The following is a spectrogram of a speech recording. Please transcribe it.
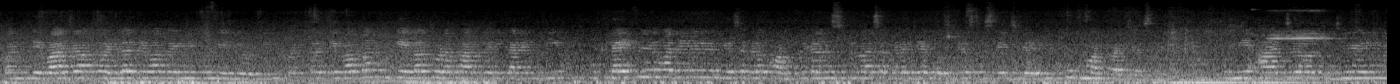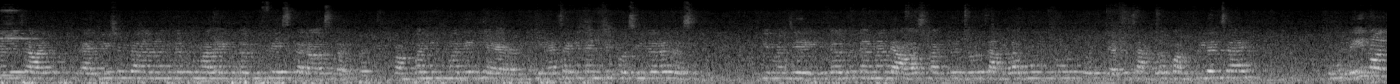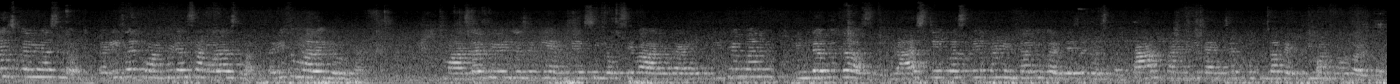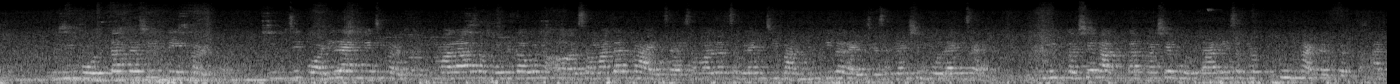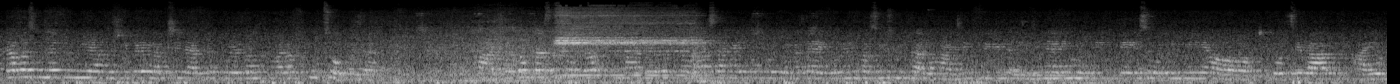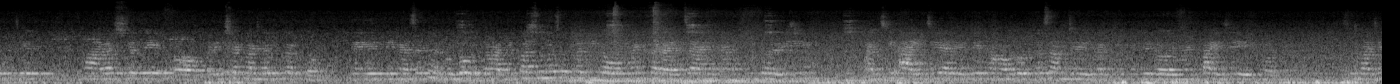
पण तेव्हा जेव्हा कळलं तेव्हा वेळ निघून गेली होती. पण तर तेव्हा पण केलं थोडंफार तरी कारण की कुठल्याही फील्डमध्ये हे सगळं कॉन्फिडन्स किंवा सगळ्या ज्या गोष्टी असतात स्टेज डेअरिंग खूप महत्त्वाची असते तुम्ही आज इंजिनिअरिंगमध्ये जाल ग्रॅज्युएशन झाल्यानंतर तुम्हाला इंटरव्ह्यू फेस करावंच लागतं. कंपनीमध्ये घे घेण्यासाठी त्यांची प्रोसिजरच असते. की म्हणजे इंटरव्ह्यू त्यांना द्यावाच लागतं. जो चांगला बोलतो जो ज्याचं चांगलं कॉन्फिडन्स आहे भलेही नॉलेज कमी असलं तरी जर कॉन्फिडन्स चांगला असला तरी तुम्हाला घेऊन जा. माझा फील्ड जसं की एम पी एस सी लोकसेवा आयोग आहे तिथे पण इंटरव्ह्यू तर असतो लास्ट स्टेप असते पण इंटरव्ह्यू गरजेचंच असतं. का कारण की त्यांचं तुमचं व्यक्तिमत्व कळतं. तुम्ही बोलता कसे ते कळतं. तुमची बॉडी लँग्वेज कळतं. तुम्हाला समोर जाऊन समाजात राहायचं आहे. समाजात सगळ्यांची बांधिलकी करायची आहे सगळ्यांशी बोलायचं आहे. कसे वागता कसे बोलता हे सगळं खूप मॅटर करतं. आत्तापासून जर तुम्ही या गोष्टीकडे लक्ष द्याल तर पुढे पण तुम्हाला खूप सोपं जातं माझं पण कसं होतं. माझा जो प्रवास आहे तो दोन हजार एकोणीसपासून सुरू झाला. माझी फील्ड इंजिनिअरिंग होती. ते सोडून मी अ, लोकसेवा आयोग जे महाराष्ट्र जे परीक्षा कंडक्ट करतो ते देण्याचं ठरवलं होतं. आधीपासूनच होतं की गव्हर्नमेंट करायचं आहे आणि घरी माझी आई जी आहे ते नाव होतंच आमच्या येतात की म्हणजे गव्हर्नमेंट पाहिजे एक म्हणून.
